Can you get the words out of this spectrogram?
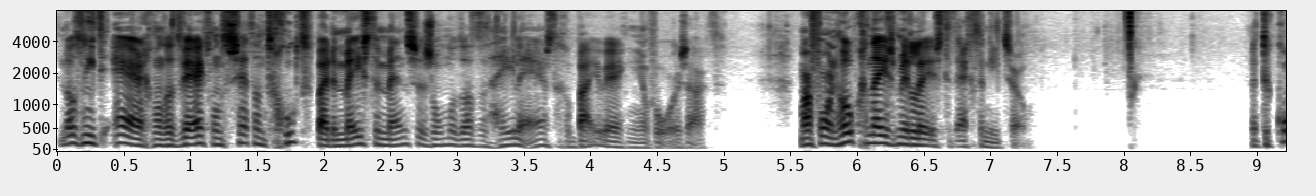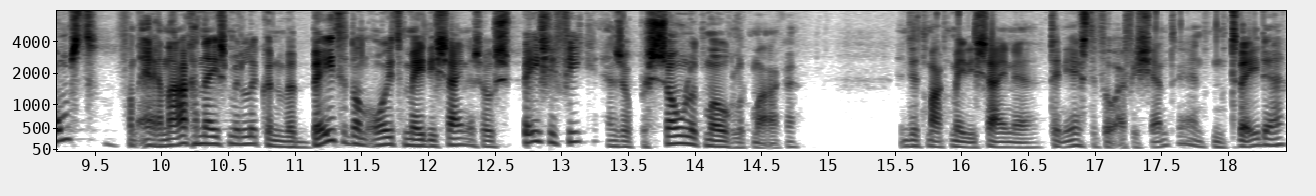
En dat is niet erg, want het werkt ontzettend goed bij de meeste mensen zonder dat het hele ernstige bijwerkingen veroorzaakt. Maar voor een hoop geneesmiddelen is dit echter niet zo. Met de komst van RNA-geneesmiddelen kunnen we beter dan ooit medicijnen zo specifiek en zo persoonlijk mogelijk maken. En dit maakt medicijnen ten eerste veel efficiënter en ten tweede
